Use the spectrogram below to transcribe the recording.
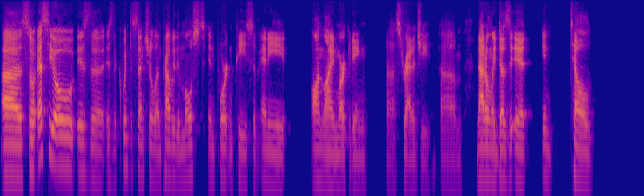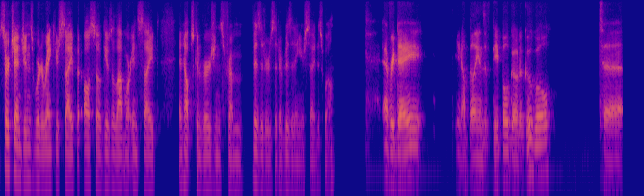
Uh, so SEO is the is the quintessential and probably the most important piece of any online marketing uh, strategy. Um, not only does it in, tell search engines where to rank your site, but also gives a lot more insight and helps conversions from visitors that are visiting your site as well. Every day, you know, billions of people go to Google to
